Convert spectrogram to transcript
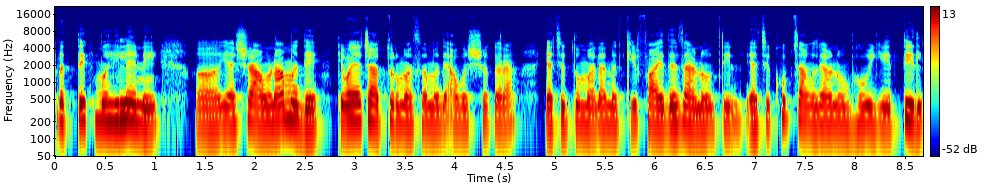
प्रत्येक महिलेने या श्रावणामध्ये किंवा या चातुर्मासामध्ये अवश्य करा. याचे तुम्हाला नक्की फायदे जाणवतील याचे खूप चांगले अनुभव येतील.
